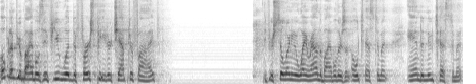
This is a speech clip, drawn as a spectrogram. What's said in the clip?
Open up your Bibles, if you would, to 1 Peter chapter 5. If you're still learning your way around the Bible, there's an Old Testament and a New Testament.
